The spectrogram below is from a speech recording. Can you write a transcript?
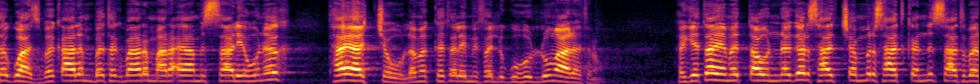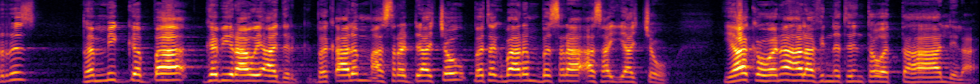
ተጓዝ። በቃልም በተግባርም አርአያ ምሳሌ ሁነህ ታያቸው። ለመከተል የሚፈልጉ ሁሉ ማለት ነው ከጌታ የመጣውን ነገር ሳትጨምር ሳትቀንስ ሳትበርዝ በሚገባ ገቢራዊ አድርግ። በቃልም አስረዳቸው በተግባርም በስራ አሳያቸው። ያ ከሆነ ሀላፊነትህን ተወጥተሃል ይላል።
